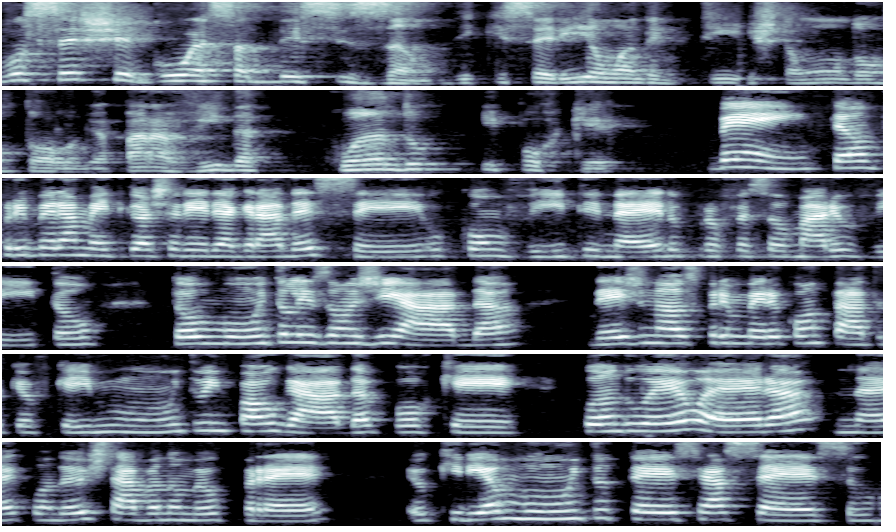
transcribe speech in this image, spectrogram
você chegou a essa decisão de que seria uma dentista, uma odontóloga para a vida, quando e por quê? Bem, então, primeiramente gostaria de agradecer o convite né, do professor Mário Vitor. Estou muito lisonjeada desde o nosso primeiro contato, que eu fiquei muito empolgada, porque quando eu era, né, quando eu estava no meu pré, eu queria muito ter esse acesso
